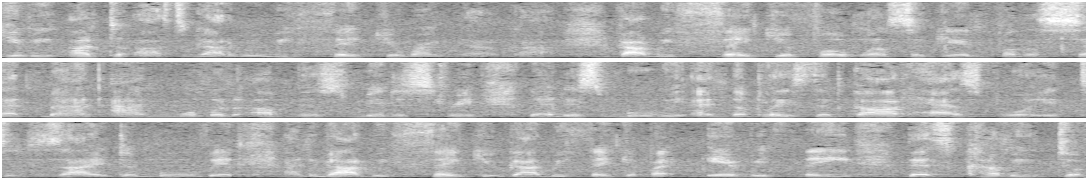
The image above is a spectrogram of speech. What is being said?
giving unto us, God. We, we thank you right now, God. God, we thank you for once again for the set man and woman of this ministry that is moving and the place that God has for it to desire to move in. And God, we thank you. God, we thank you for everything that's coming to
